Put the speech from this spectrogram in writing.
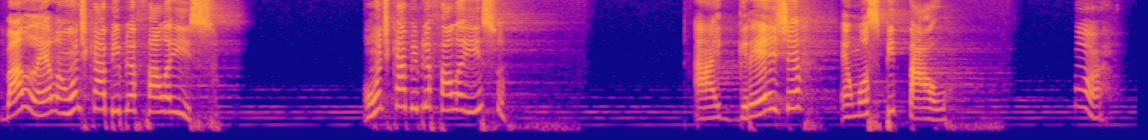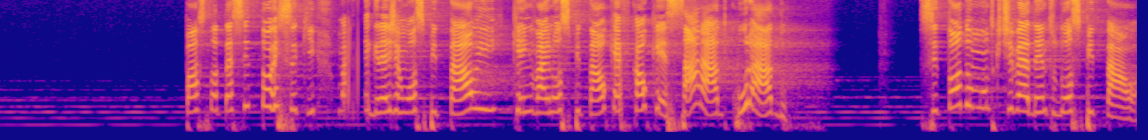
balela, onde que a Bíblia fala isso? Onde que a Bíblia fala isso? A igreja é um hospital. Oh, pastor até citou isso aqui. Mas a igreja é um hospital e quem vai no hospital quer ficar o quê? Sarado, curado. Se todo mundo que estiver dentro do hospital,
